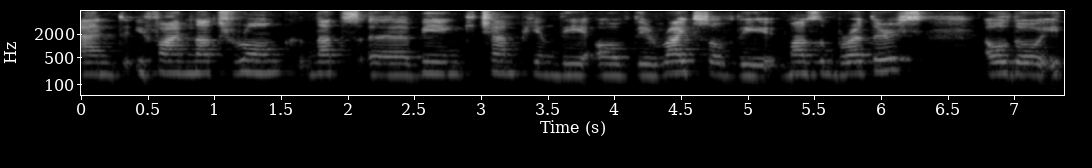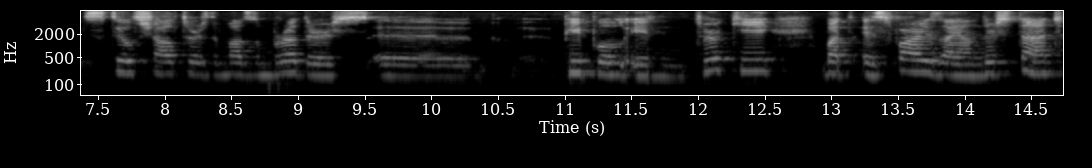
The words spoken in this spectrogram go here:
and if I'm not wrong, not uh, being champion the, of the rights of the Muslim brothers, although it still shelters the Muslim brothers uh, people in Turkey. But as far as I understand,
